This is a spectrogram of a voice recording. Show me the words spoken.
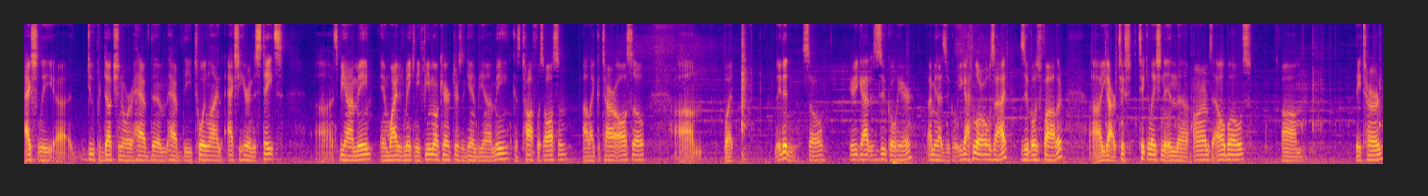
actually uh, do production or have them have the toy line actually here in the states. Uh, it's beyond me. And why did they make any female characters? Again, beyond me. Because Toph was awesome. I like Katara also. Um, but they didn't. So here you got Zuko here. I mean, not Zuko. You got Lord Ozai, Zuko's father. Uh, you got artic articulation in the arms, elbows. Um, they turn,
